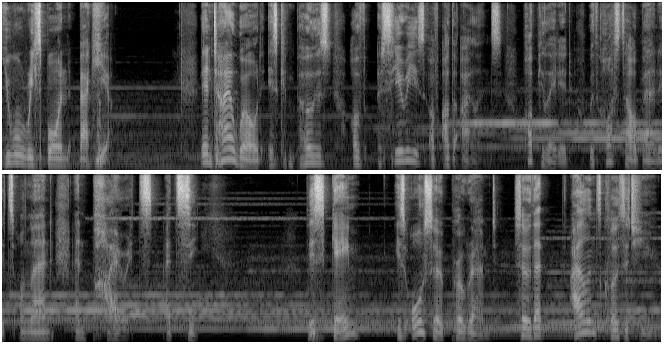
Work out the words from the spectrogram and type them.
you will respawn back here. The entire world is composed of a series of other islands, populated with hostile bandits on land and pirates at sea. This game is also programmed so that islands closer to you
